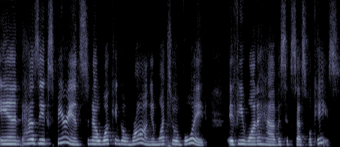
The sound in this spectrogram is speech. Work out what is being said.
and has the experience to know what can go wrong and what to avoid if you want to have a successful case.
